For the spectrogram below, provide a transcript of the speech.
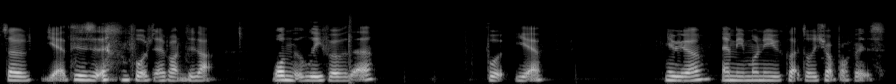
So yeah, this is unfortunately I can't do that. One little leaf over there. But yeah. Here we go. ME money, you collect all your shop profits.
